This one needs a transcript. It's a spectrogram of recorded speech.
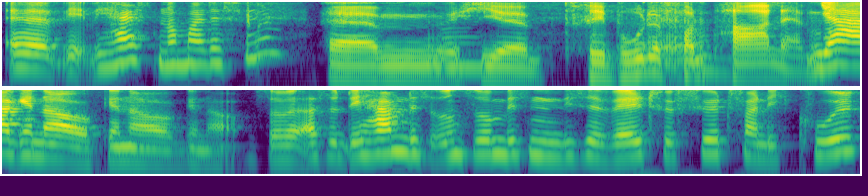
Äh, wie, wie heißt nochmal der Film? Ähm, hier, Tribute von Panem. Ja, genau, genau, genau. So, also die haben das uns so ein bisschen in diese Welt verführt, fand ich cool.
